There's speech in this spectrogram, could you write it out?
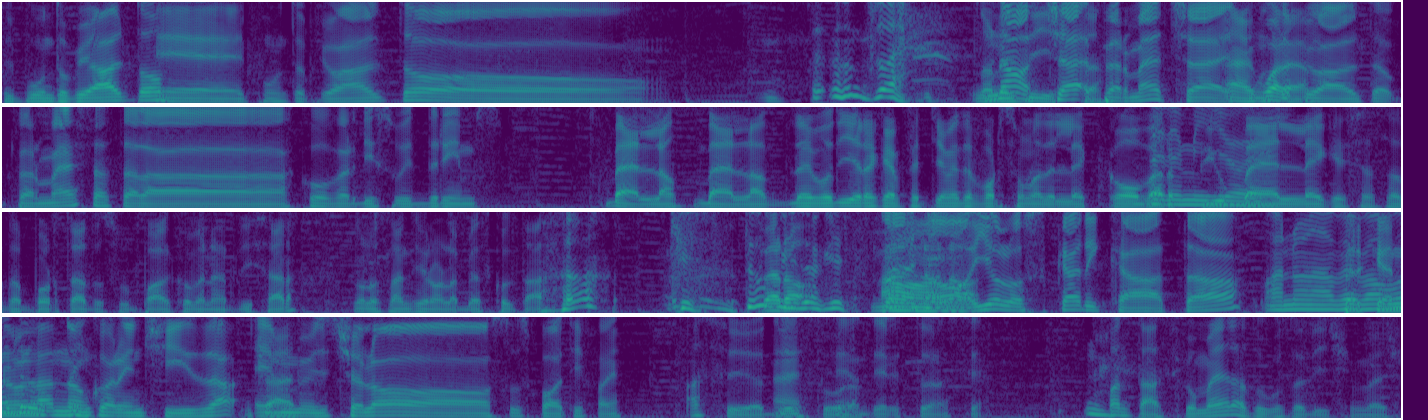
Il punto più alto? E il punto più alto... Cioè, non no, esiste. c'è, per me c'è il Eh, punto qual è? più alto. Per me è stata la cover di Sweet Dreams. Bella, bella. Devo dire che effettivamente forse una delle cover Delle più migliori. belle che sia stata portata sul palco venerdì sera, nonostante io non l'abbia ascoltata. che stupido Però- che sei. No, no, no. io l'ho scaricata Ma non avevamo perché non dubbi. l'hanno ancora incisa Certo. e ce l'ho su Spotify. ah sì, Eh sì, addirittura. addirittura sì. Fantastico. Mela, tu cosa dici invece?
